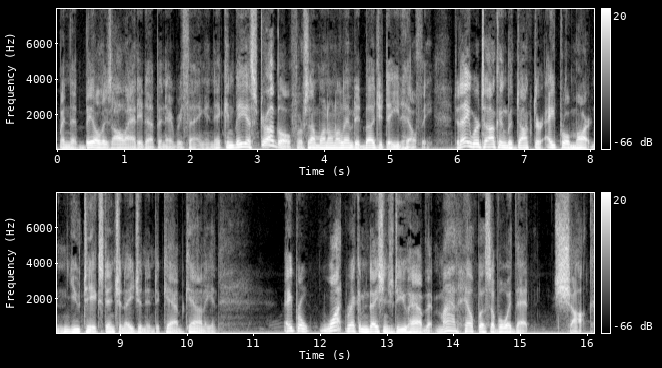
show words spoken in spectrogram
when the bill is all added up and everything. And it can be a struggle for someone on a limited budget to eat healthy. Today, we're talking with Dr. April Martin, UT Extension Agent in DeKalb County. And April, what recommendations do you have that might help us avoid that shock?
